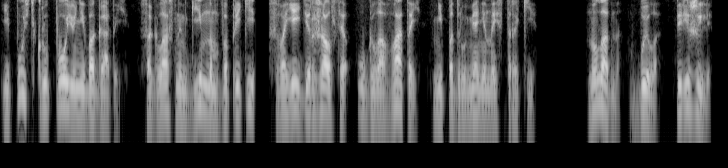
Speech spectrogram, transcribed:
И пусть крупою небогатый, согласным гимном вопреки, своей держался угловатой, неподрумяненной строки. Ну ладно, было, пережили.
